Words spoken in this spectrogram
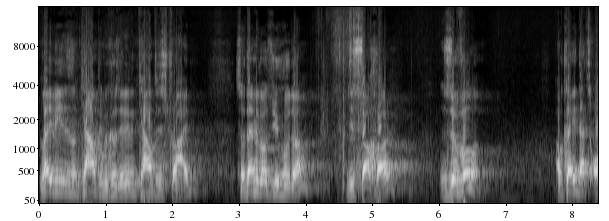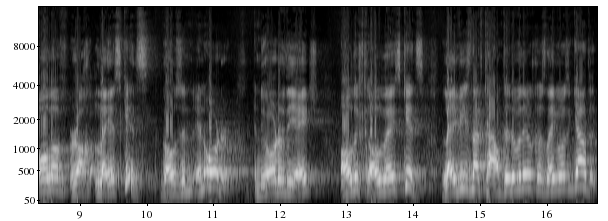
Levi isn't counting because he didn't count his tribe. So then it goes Yehuda, Yisachar, Zevulun. Okay, that's all of Leah's kids. Goes in, in order. In the order of the age, all the all Leah's kids. Levi is not counted over there because Levi wasn't counted.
